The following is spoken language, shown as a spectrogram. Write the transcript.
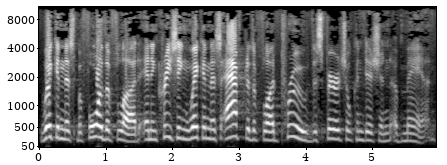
wickedness before the flood and increasing wickedness after the flood, prove the spiritual condition of man.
